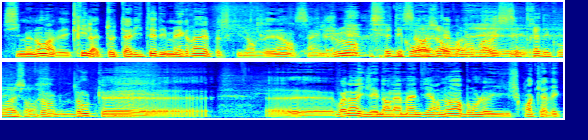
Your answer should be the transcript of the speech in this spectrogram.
Simenon avait écrit la totalité des Maigrets parce qu'il en faisait un en cinq jours. C'est décourageant. Hein. C'est très décourageant. Donc, donc euh, euh, voilà, il est dans la manière noire. Bon, le, je crois qu'avec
